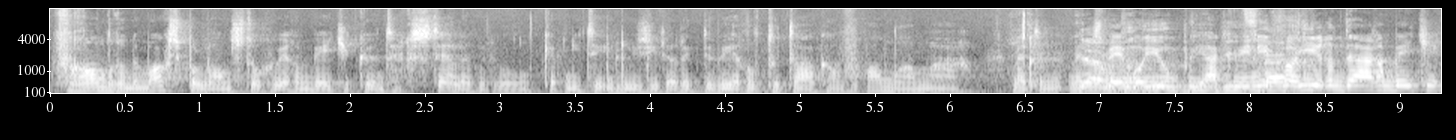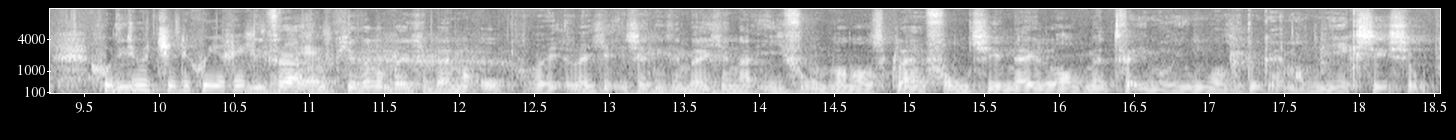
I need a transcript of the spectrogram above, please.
veranderende machtsbalans toch weer een beetje kunt herstellen. Ik bedoel, ik heb niet de illusie dat ik de wereld totaal kan veranderen, maar met, een, met Ja, 2 want miljoen per jaar kun je in ieder geval hier en daar een beetje goed Die- duwtje in de goede richting Die vraag roep je wel een beetje bij me op. We- Weet je, is het niet een beetje naïef om dan als klein fondsje in Nederland met 2 miljoen, wat natuurlijk helemaal niks is op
